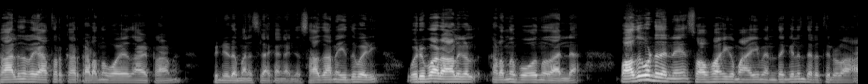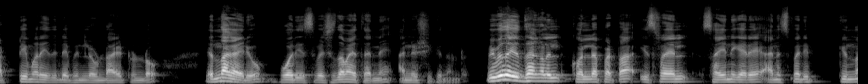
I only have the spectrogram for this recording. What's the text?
കാൽനട യാത്രക്കാർ കടന്നുപോയതായിട്ടാണ് പിന്നീട് മനസ്സിലാക്കാൻ കഴിഞ്ഞത്. സാധാരണ ഇതുവഴി ഒരുപാട് ആളുകൾ കടന്നു പോകുന്നതല്ല അപ്പോൾ അതുകൊണ്ട് തന്നെ സ്വാഭാവികമായും എന്തെങ്കിലും തരത്തിലുള്ള അട്ടിമറി ഇതിന്റെ പിന്നിലുണ്ടായിട്ടുണ്ടോ എന്ന കാര്യവും പോലീസ് വിശദമായി തന്നെ അന്വേഷിക്കുന്നുണ്ട്. വിവിധ യുദ്ധങ്ങളിൽ കൊല്ലപ്പെട്ട ഇസ്രായേൽ സൈനികരെ അനുസ്മരിക്കുന്ന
